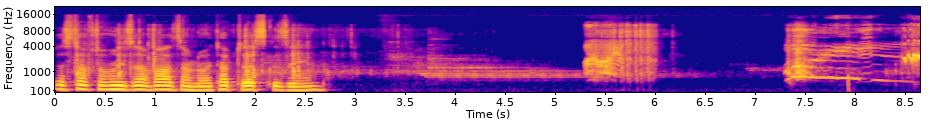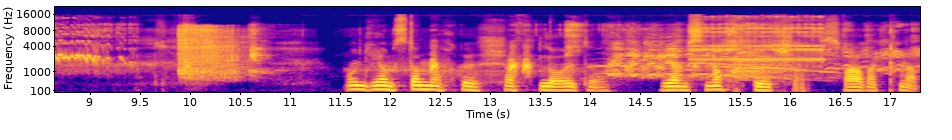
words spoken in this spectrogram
Das darf doch nicht wahr sein, Leute. Habt ihr das gesehen? Und wir haben es dann noch geschafft, Leute. Wir haben es noch geschafft. Es war aber knapp.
